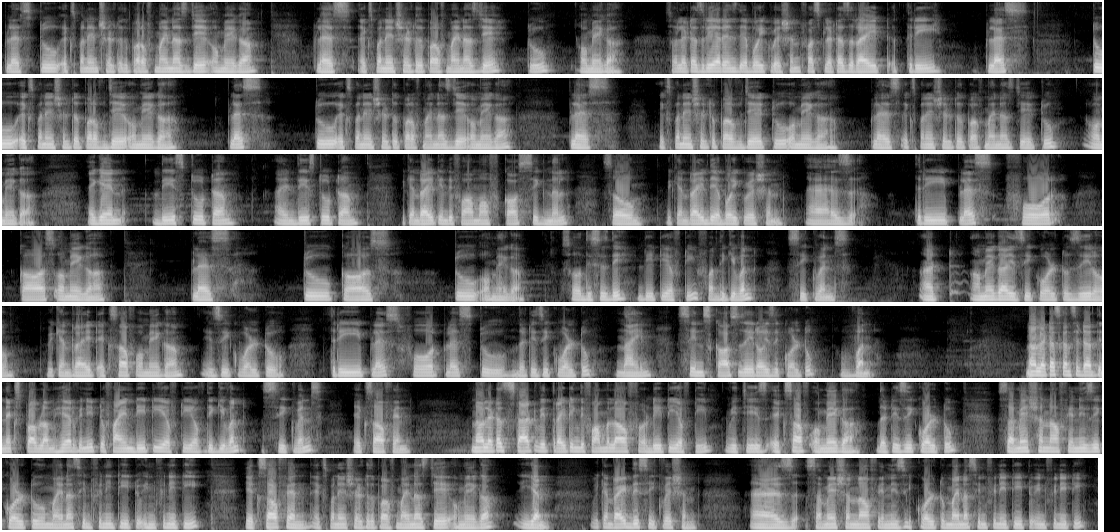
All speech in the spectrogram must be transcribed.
plus 2 exponential to the power of minus j omega plus exponential to the power of minus j 2 omega. So let us rearrange the above equation. First let us write 3 plus 2 exponential to the power of j omega plus 2 exponential to the power of minus j omega plus exponential to the power of j 2 omega plus exponential to the power of minus j 2 omega. Again these two term and these two term we can write in the form of cos signal. So we can write the above equation as 3 plus 4 cos omega plus 2 cos 2 omega. So this is the DTFT for the given sequence. At omega is equal to 0, we can write x of omega is equal to 3 plus 4 plus 2 that is equal to 9 since cos 0 is equal to 1. Now let us consider the next problem. Here we need to find DTFT of the given sequence x of n. Now let us start with writing the formula of DTFT which is x of omega that is equal to summation of n is equal to minus infinity to infinity x of n exponential to the power of minus j omega n. We can write this equation as summation of n is equal to minus infinity to infinity.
